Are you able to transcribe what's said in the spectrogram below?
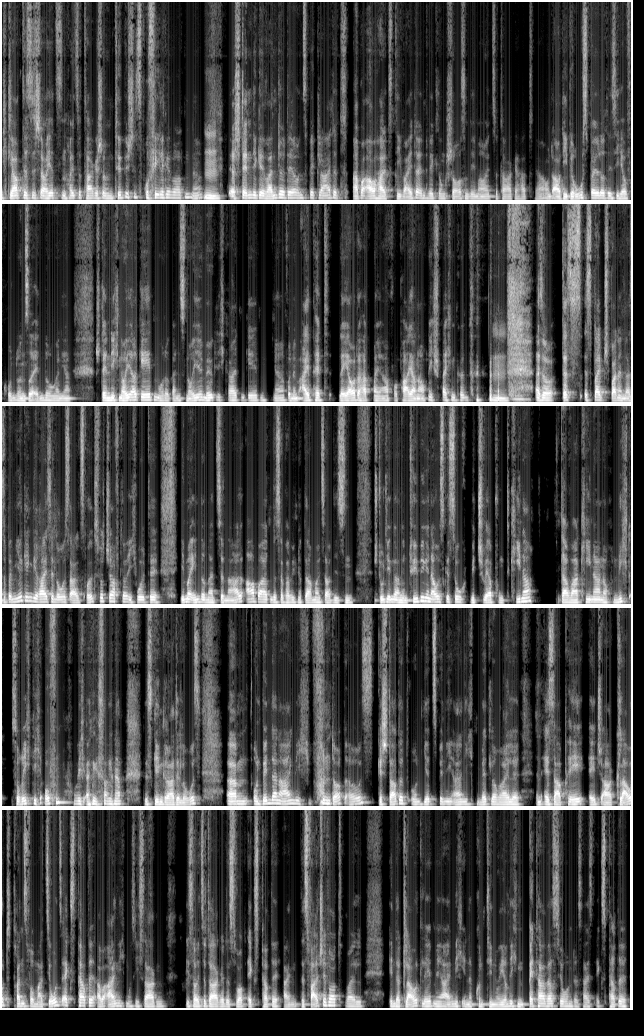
Ich glaube, das ist auch jetzt ein, heutzutage schon ein typisches Profil geworden. Ne? Mhm. Der ständige Wandel, der uns begleitet, aber auch halt die Weiterentwicklungschancen, die man heutzutage hat. Ja? Und auch die Berufsbilder, die sich aufgrund unserer Änderungen ja ständig neu ergeben oder ganz neue Möglichkeiten geben. Ja? Von dem iPad-Layout hat man ja vor paar Jahren auch nicht sprechen können. Mhm. Also das, es bleibt spannend. Also bei mir ging die Reise los als Volkswirtschaftler. Ich wollte immer international international arbeiten. Deshalb habe ich mir damals auch diesen Studiengang in Tübingen ausgesucht mit Schwerpunkt China. Da war China noch nicht so richtig offen, wo ich angefangen habe. Das ging gerade los. Ähm, und bin dann eigentlich von dort aus gestartet und jetzt bin ich eigentlich mittlerweile ein SAP HR Cloud Transformationsexperte. Aber eigentlich muss ich sagen, ist heutzutage das Wort Experte ein, das falsche Wort, weil in der Cloud leben wir eigentlich in einer kontinuierlichen Beta-Version. Das heißt, Experte,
